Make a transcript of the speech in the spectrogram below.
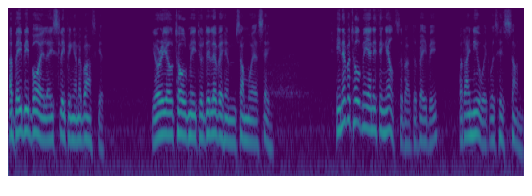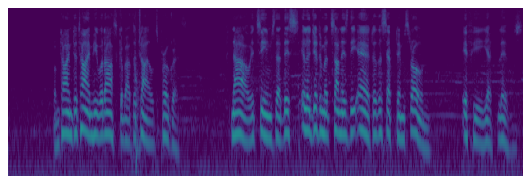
A baby boy lay sleeping in a basket. Uriel told me to deliver him somewhere safe. He never told me anything else about the baby, but I knew it was his son. From time to time he would ask about the child's progress. Now it seems that this illegitimate son is the heir to the Septim throne, if he yet lives.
